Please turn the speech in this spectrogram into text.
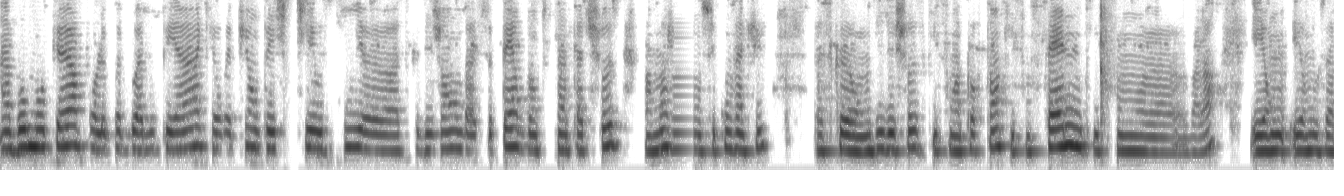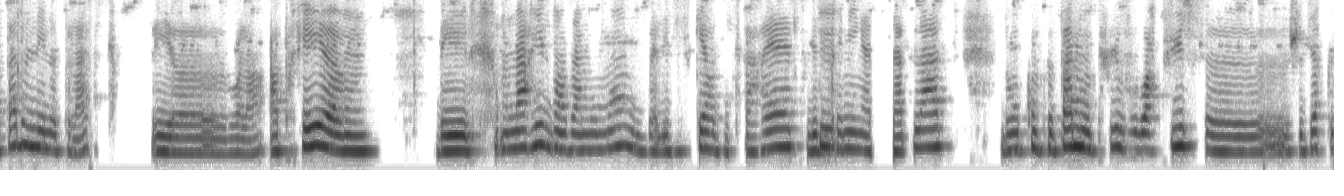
un beau moqueur pour le peuple guadeloupéen, qui auraient pu empêcher aussi euh, à ce que des gens bah, se perdent dans tout un tas de choses. moi, j'en suis convaincue parce qu'on dit des choses qui sont importantes, qui sont saines, qui sont. Euh, voilà. Et on ne nous a pas donné notre place. Et voilà. Après on arrive dans un moment où bah, les disquaires disparaissent, les mm. streaming a la place, donc on ne peut pas non plus vouloir plus. Euh, je veux dire que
